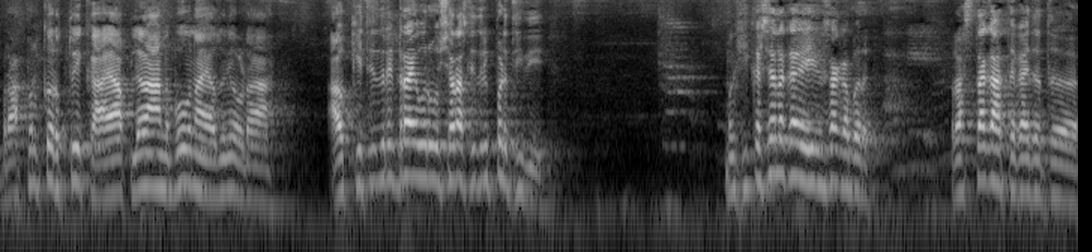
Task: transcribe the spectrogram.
बरं आपण करतोय काय? आपल्याला अनुभव नाही अजून एवढा. अहो किती जरी ड्रायव्हर हुशार असली तरी पडती ती. मग ही कशाला काय? हे सांगा बरं. रस्ता घात काय त्यात.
